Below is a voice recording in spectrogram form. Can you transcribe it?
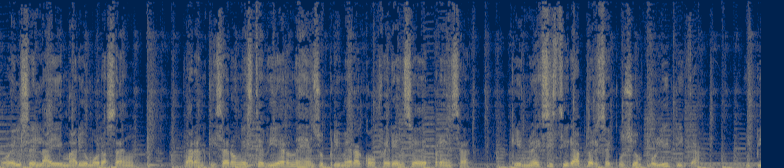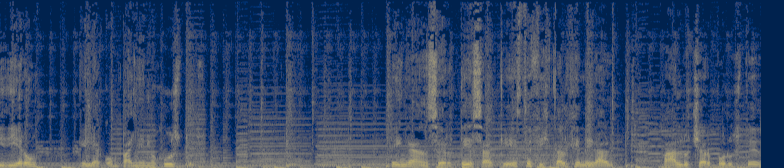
Joel Zelaya y Mario Morazán, garantizaron este viernes en su primera conferencia de prensa que no existirá persecución política y pidieron que le acompañen los justos. Tengan certeza que este fiscal general va a luchar por usted.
